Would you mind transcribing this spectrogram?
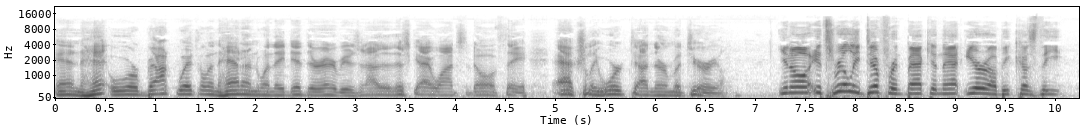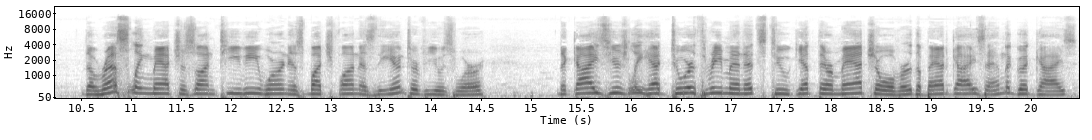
and Hen- or Bockwinkel and Heenan when they did their interviews? And either this guy wants to know if they actually worked on their material. You know, it's really different back in that era because the the wrestling matches on TV weren't as much fun as the interviews were. The guys usually had two or three minutes to get their match over, the bad guys and the good guys.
